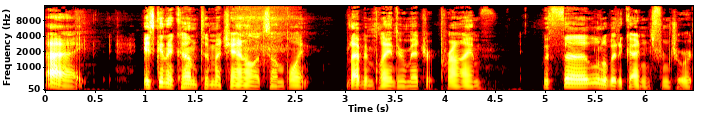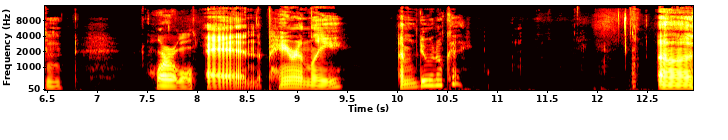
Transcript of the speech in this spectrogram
Alright. It's gonna come to my channel at some point, but I've been playing through Metroid Prime with a little bit of guidance from Jordan, Horrible. and apparently I'm doing okay. Uh,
